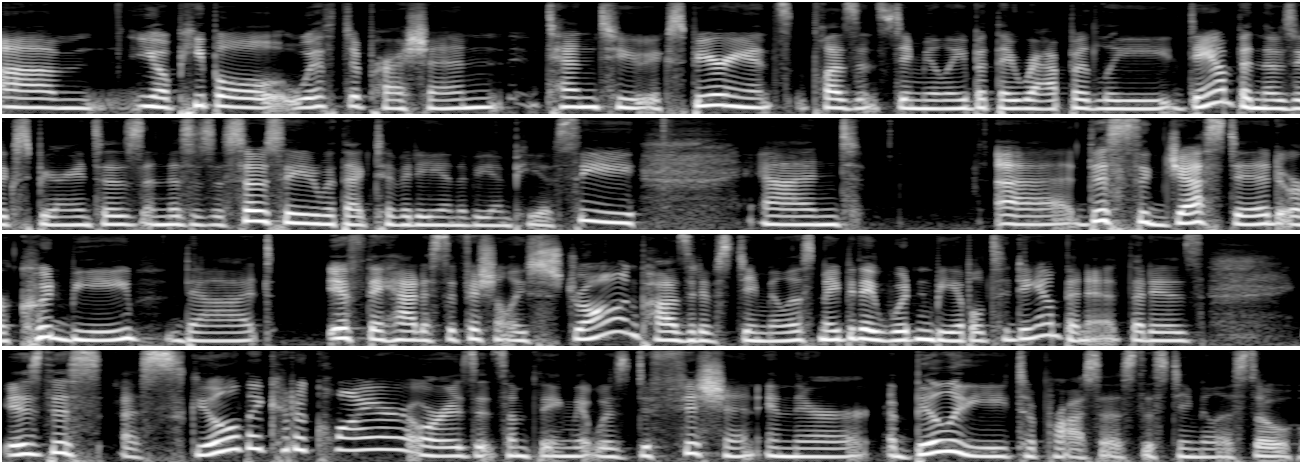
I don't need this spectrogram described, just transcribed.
um, you know, people with depression tend to experience pleasant stimuli, but they rapidly dampen those experiences, and this is associated with activity in the VMPFC, and uh, this suggested or could be that if they had a sufficiently strong positive stimulus, maybe they wouldn't be able to dampen it. That is, is this a skill they could acquire or is it something that was deficient in their ability to process the stimulus? So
